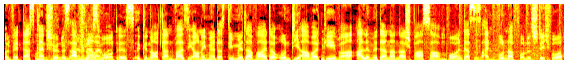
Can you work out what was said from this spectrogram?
Und wenn das kein und schönes Abschlusswort ist, genau, dann weiß ich auch nicht mehr, dass die Mitarbeiter und die Arbeitgeber alle miteinander Spaß haben wollen. Das ist ein wundervolles Stichwort.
